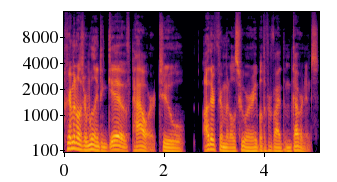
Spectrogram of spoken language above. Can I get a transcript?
criminals are willing to give power to other criminals who are able to provide them governance.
